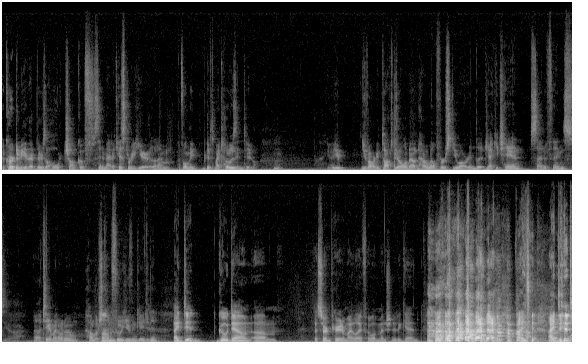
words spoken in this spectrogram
occurred to me that there's a whole chunk of cinematic history here that I'm I've only dipped my toes into. Hmm. You know, you you've already talked to Joel about how well versed you are in the Jackie Chan side of things. yeah. Uh, Tim, I don't know how much kung Um, fu you've engaged in. I did go down um, at a certain period of my life. I won't mention it again. but I did. I did,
